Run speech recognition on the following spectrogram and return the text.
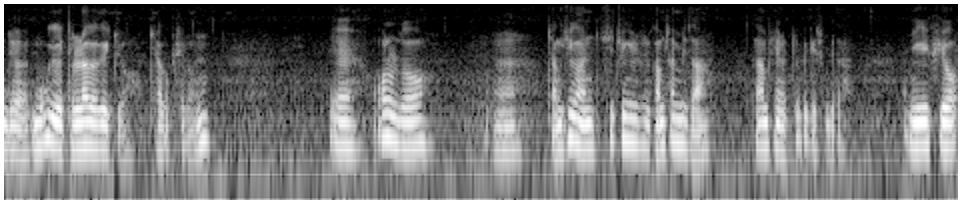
이제 무게가 덜 나가겠죠. 작업철은. 예. 오늘도 예, 장시간 시청해 주셔서 감사합니다. 다음 시간에 또 뵙겠습니다. 안녕히 계십시오.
